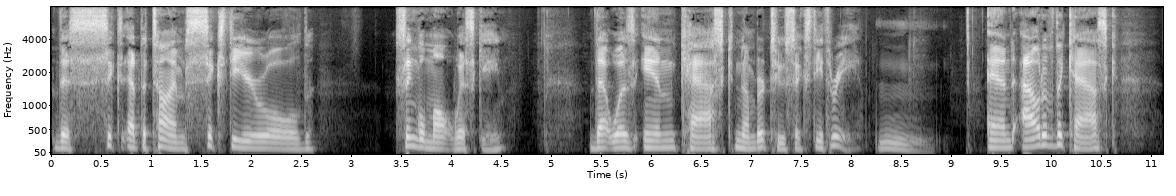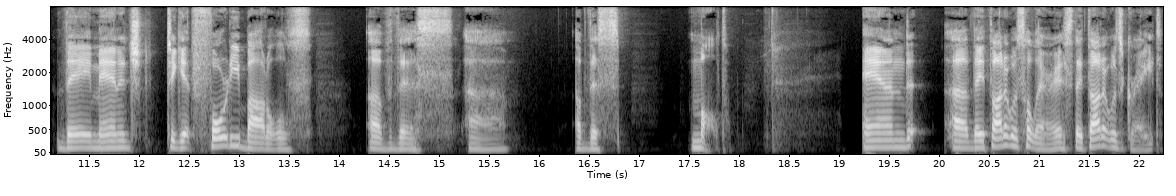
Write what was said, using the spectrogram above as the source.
this six at the time sixty year old single malt whiskey that was in cask number two sixty three, and out of the cask they managed to get forty bottles of this uh, of this malt, and uh, they thought it was hilarious. They thought it was great.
